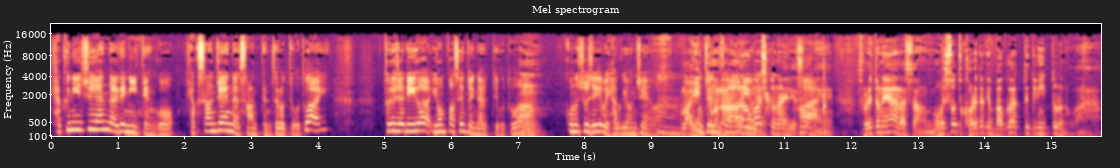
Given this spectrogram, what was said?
120円台で2.5、130円台で3.0ってことは、トレジャリーが4%になるっていうことは、うん、この調子でいけば140円は、うん、まあ言っても何らおかしくないですよね。はい、それとね、嵐さん、もう一つこれだけ爆発的に言っとるのは、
